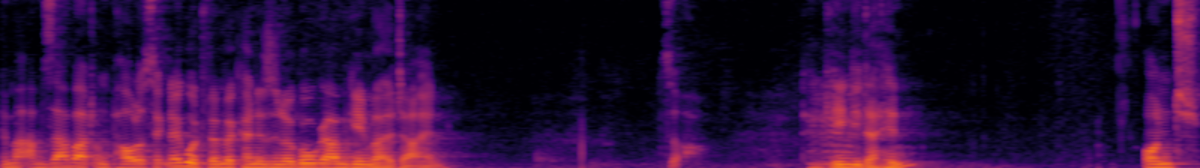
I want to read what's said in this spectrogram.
immer am Sabbat. Und Paulus sagt, na gut, wenn wir keine Synagoge haben, gehen wir halt dahin. So, dann gehen die dahin und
